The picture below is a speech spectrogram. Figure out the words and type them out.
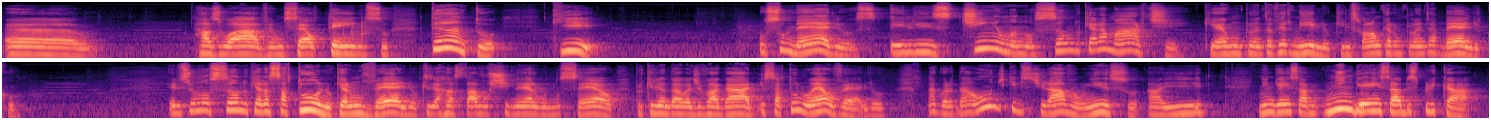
uh, razoável, um céu tenso. Tanto que os sumérios eles tinham uma noção do que era Marte, que é um planeta vermelho, que eles falavam que era um planeta bélico. Eles tinham noção do que era Saturno, que era um velho que arrastava o chinelo no céu, porque ele andava devagar. E Saturno é o velho. Agora, da onde que eles tiravam isso? Aí ninguém sabe, ninguém sabe explicar.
